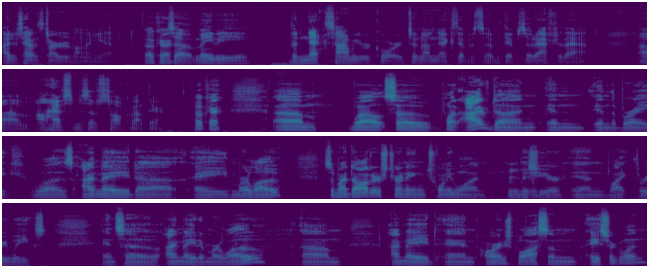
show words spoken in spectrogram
I just haven't started on it yet. Okay. So maybe the next time we record, so not next episode, but the episode after that, um, I'll have some stuff to talk about there. Okay. Um, well, so what I've done in in the break was I made uh, a Merlot. So my daughter's turning 21 mm-hmm. this year in like three weeks, and so I made a Merlot. Um, I made an orange blossom Acerglyn,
